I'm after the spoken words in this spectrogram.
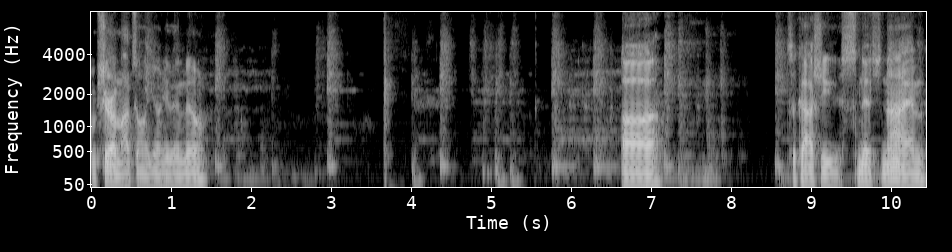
I'm sure I'm not telling you anything new. Uh, Takashi Snitch 9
